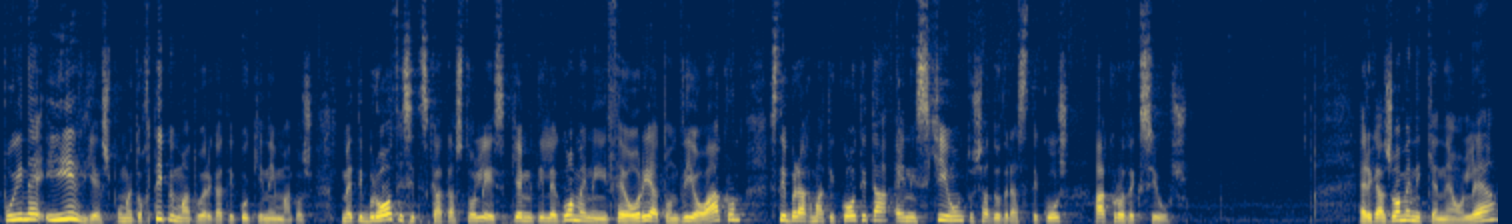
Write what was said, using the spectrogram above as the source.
που είναι οι ίδιες που με το χτύπημα του εργατικού κινήματος, με την προώθηση της καταστολής και με τη λεγόμενη θεωρία των δύο άκρων, στην πραγματικότητα ενισχύουν τους αντιδραστικούς ακροδεξιούς. Εργαζόμενοι και νεολαία,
